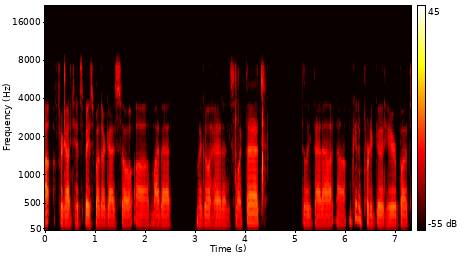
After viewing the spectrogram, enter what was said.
uh, I forgot to hit spacebar there, guys. So uh, my bad. I'm going to go ahead and select that delete that out. Now I'm getting pretty good here, but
